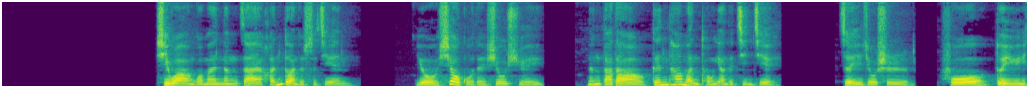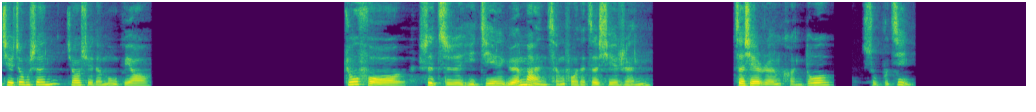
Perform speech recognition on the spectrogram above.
希望我们能在很短的时间，有效果的修学。能达到跟他们同样的境界，这也就是佛对于一切众生教学的目标。诸佛是指已经圆满成佛的这些人，这些人很多，数不尽。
